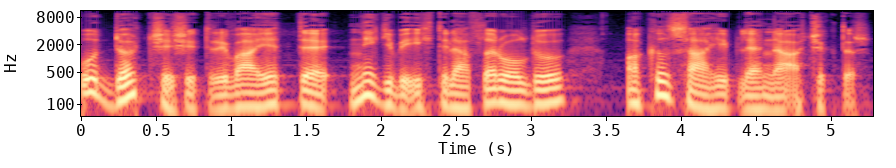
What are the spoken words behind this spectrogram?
Bu dört çeşit rivayette ne gibi ihtilaflar olduğu akıl sahiplerine açıktır.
